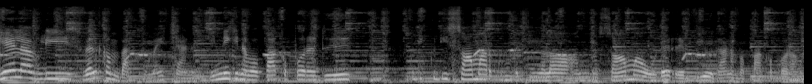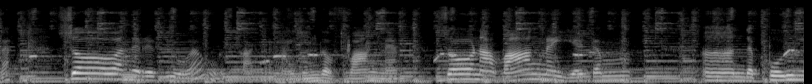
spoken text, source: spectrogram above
Hey lovelies welcome back to my channel இன்னைக்கு நம்ம பார்க்க போகிறது குட்டி குட்டி சாமா இருக்கும் பார்த்தீங்களா? அந்த சாமாவோட ரிவ்யூ தான் நம்ம பார்க்க போகிறோங்க ஸோ அந்த ரிவ்யூவை உங்களுக்கு காட்டுறேன். நான் எங்கே வாங்கினேன்? ஸோ நான் வாங்கின இடம் அந்த பொருள்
